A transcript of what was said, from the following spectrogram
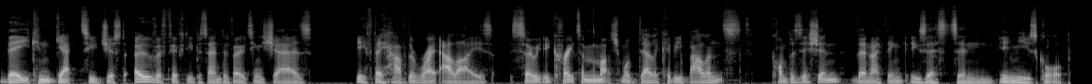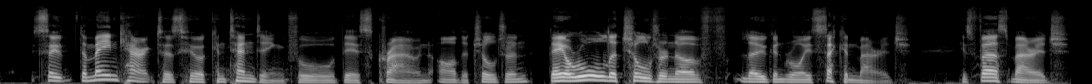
They can get to just over 50% of voting shares if they have the right allies. So it creates a much more delicately balanced composition than I think exists in, in News Corp. So the main characters who are contending for this crown are the children. They are all the children of Logan Roy's second marriage. His first marriage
